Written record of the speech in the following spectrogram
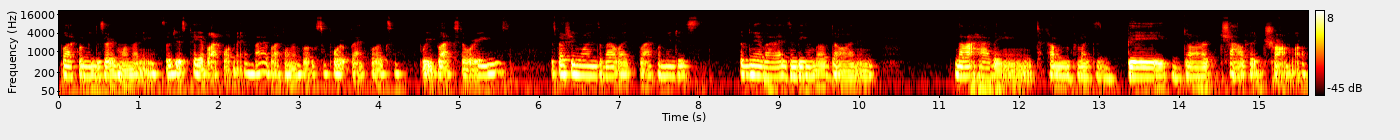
black women deserve more money. So just pay a black woman, buy a black woman book, support black books, read black stories, especially ones about like black women just living their lives and being loved on and not having to come from like this big dark childhood trauma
